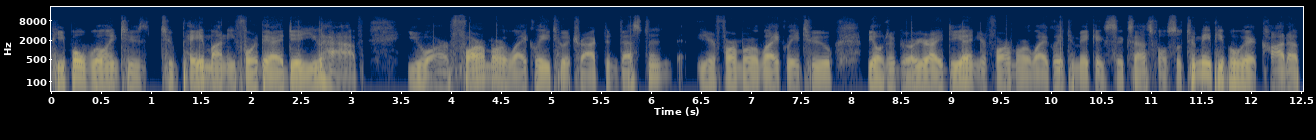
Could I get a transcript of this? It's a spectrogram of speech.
people willing to to pay money for the idea you have, you are far more likely to attract investment. You're far more likely to be able to grow your idea, and you're far more likely to make it successful. So, too many people get caught up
